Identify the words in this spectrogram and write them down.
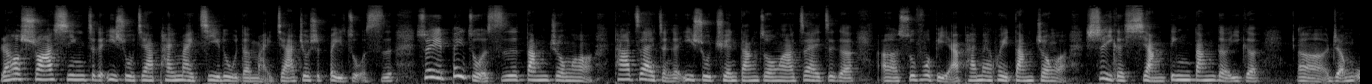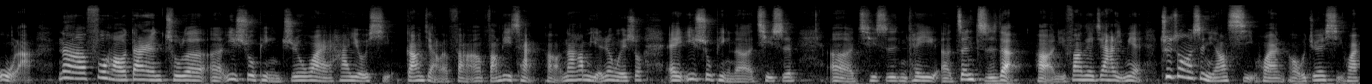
然后刷新这个艺术家拍卖记录的买家就是贝佐斯，所以贝佐斯当中啊，他在整个艺术圈当中啊，在这个呃苏富比啊拍卖会当中啊，是一个响叮当的一个。呃，人物啦，那富豪当然除了呃艺术品之外，还有喜刚讲了房房地产哈，那他们也认为说，哎，艺术品呢，其实呃其实你可以呃增值的哈，你放在家里面，最重要的是你要喜欢啊，我觉得喜欢。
